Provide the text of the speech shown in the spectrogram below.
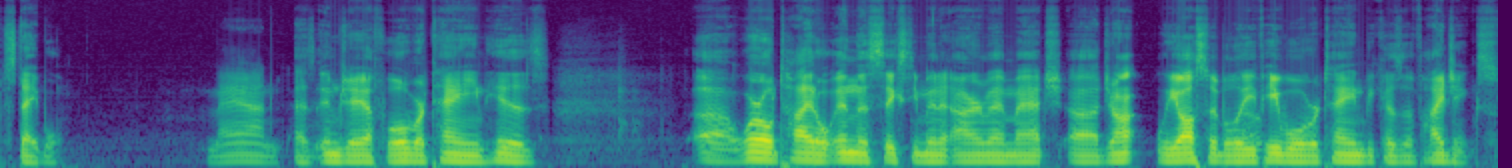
stable. Man, as MJF will retain his uh, world title in this 60 minute Iron Man match. Uh, John, we also believe he will retain because of hijinks.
